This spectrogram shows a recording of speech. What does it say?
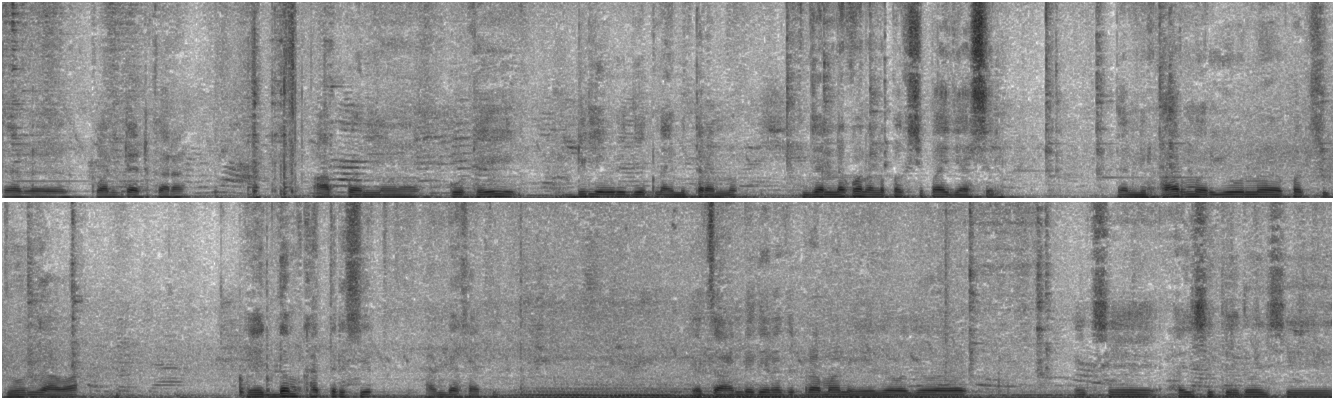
तर कॉन्टॅक्ट करा. आपण कुठेही डिलिव्हरी देत नाही मित्रांनो. ज्यांना कोणाला पक्षी पाहिजे असेल त्यांनी फार्मर येऊन पक्षी घेऊन जावा. एकदम खात्रीशीर अंड्यासाठी. याचं अंडे देण्याचं प्रमाण हे जवळजवळ एकशे ऐंशी ते दोनशे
